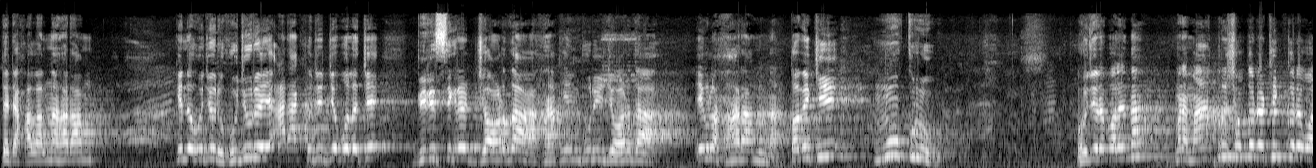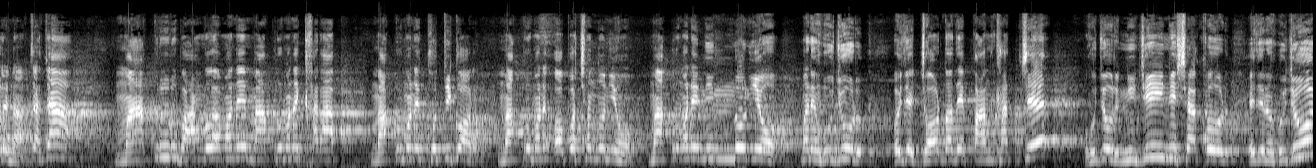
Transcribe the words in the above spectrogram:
তো এটা হালাল না হারাম? কিন্তু হুজুর, হুজুরে আর এক হুজুর যে বলেছে বিড়ি সিগারেট জর্দা, হাকিমপুরি জর্দা, এগুলো হারাম না। তবে কি? মুকরু। হুজুরে বলে না? মানে মাকরু শব্দটা ঠিক করে বলে না। চাচা, মাকরুর বাংলা মানে মাকরু মানে খারাপ। মাকরু মানে ক্ষতিকর মাকরু মানে অপছন্দনীয় মাকরু মানে নিন্দনীয়। মানে হুজুর, ওই যে জর্দাদে পান খাচ্ছে, হুজুর নিজেই নেশাখোর এই জন্য হুজুর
